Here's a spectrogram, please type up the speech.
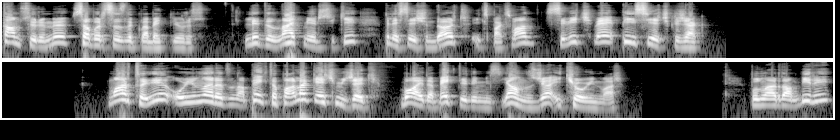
Tam sürümü sabırsızlıkla bekliyoruz. Little Nightmares 2 PlayStation 4, Xbox One, Switch ve PC'ye çıkacak. Mart ayı oyunlar adına pek de parlak geçmeyecek. Bu ayda beklediğimiz yalnızca iki oyun var. Bunlardan biri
